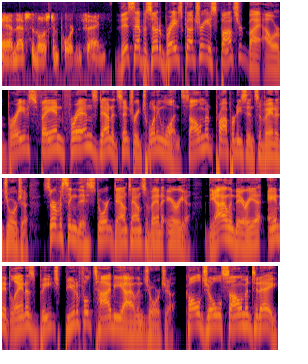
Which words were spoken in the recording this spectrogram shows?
And that's the most important thing. This episode of Braves Country is sponsored by our Braves fan friends down at Century 21, Solomon Properties in Savannah, Georgia, servicing the historic downtown Savannah area, the island area, and Atlanta's beach, beautiful Tybee Island, Georgia. Call Joel Solomon today,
